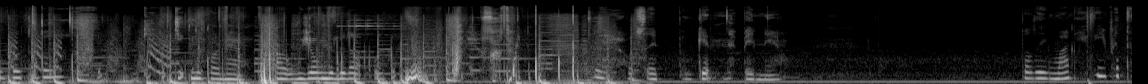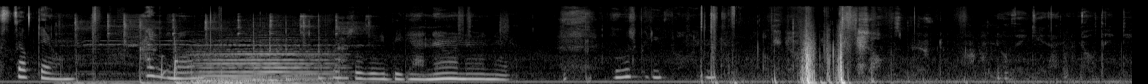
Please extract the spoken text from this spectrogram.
Kill both of us. Get, get in the car now. Uh, we the bed up. The house, I get in that bed now. But like, why did he put the stuff down? I don't know. What did he begin? No, no, no. It was pretty fun. Okay, socks moved. I know they did. I know they did.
